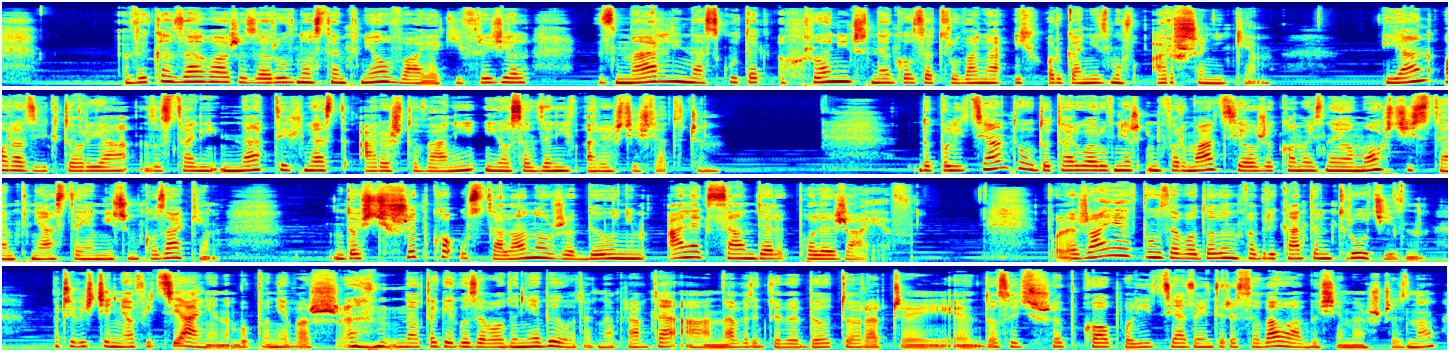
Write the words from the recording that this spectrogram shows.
wykazała, że zarówno Stępniowa, jak i Fryziel zmarli na skutek chronicznego zatruwania ich organizmów arszenikiem. Jan oraz Wiktoria zostali natychmiast aresztowani i osadzeni w areszcie śledczym. Do policjantów dotarła również informacja o rzekomej znajomości Stępnia z tajemniczym kozakiem. Dość szybko ustalono, że był nim Aleksander Poleżajew. Poleżajew był zawodowym fabrykantem trucizn – Oczywiście nieoficjalnie, no bo ponieważ no, takiego zawodu nie było tak naprawdę, a nawet gdyby był, to raczej dosyć szybko policja zainteresowałaby się mężczyzną.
